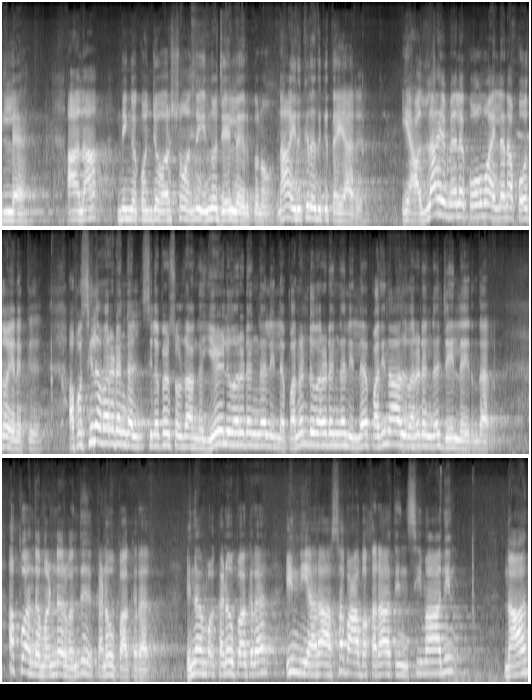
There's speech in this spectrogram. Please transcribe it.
இல்லை. ஆனால் நீங்கள் கொஞ்சம் வருஷம் வந்து இன்னும் ஜெயிலில் இருக்கணும். நான் இருக்கிறதுக்கு தயார். ஏன் அல்லாஹ் என் மேலே கோபமாக இல்லைன்னா போதும் எனக்கு. அப்போ சில வருடங்கள் சில பேர் சொல்கிறாங்க ஏழு வருடங்கள் இல்லை பன்னெண்டு வருடங்கள் இல்லை பதினாலு வருடங்கள் ஜெயிலில் இருந்தார். அப்போ அந்த மன்னர் வந்து கனவு பார்க்குறார். என்ன கனவு பார்க்குற? இன்னி அரா சபா பகராத்தின் சிமானின். நான்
